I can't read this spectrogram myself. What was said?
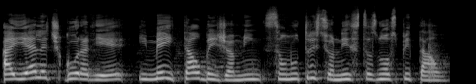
A Yelet Gourarier e Meital Benjamin são nutricionistas no hospital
